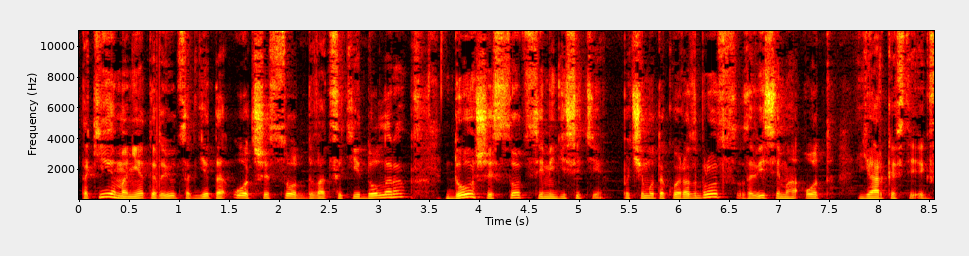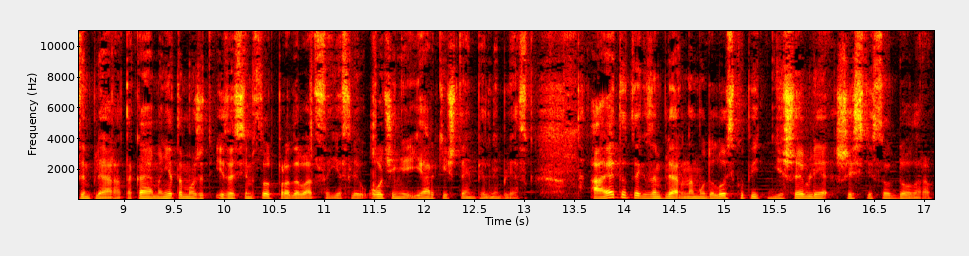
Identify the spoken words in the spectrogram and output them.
Такие монеты даются где-то от 620 долларов до 670. Почему такой разброс? Зависимо от яркости экземпляра. Такая монета может и за 700 продаваться, если очень яркий штемпельный блеск. А этот экземпляр нам удалось купить дешевле 600 долларов.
